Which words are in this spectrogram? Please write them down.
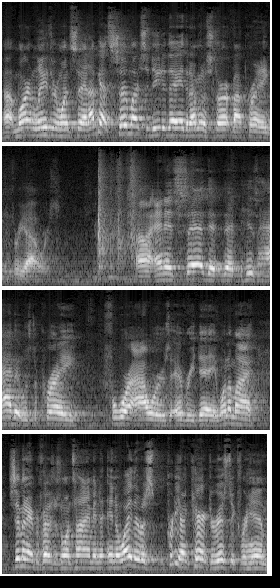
Uh, Martin Luther once said, I've got so much to do today that I'm going to start by praying for three hours. Uh, and it's said that, that his habit was to pray four hours every day. One of my seminary professors one time, in, in a way that was pretty uncharacteristic for him,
